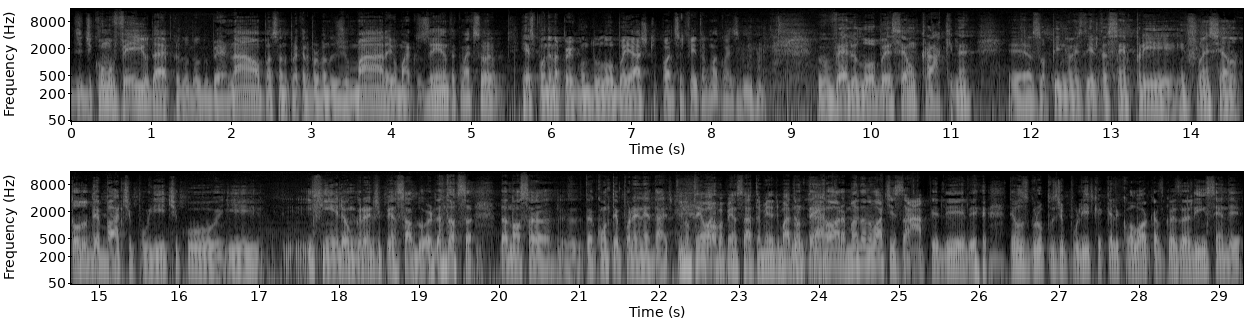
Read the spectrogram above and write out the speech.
de, de, como veio da época do, do, do, Bernal, passando por aquele problema do Gilmar e o Marcos Entra. Como é que o senhor, respondendo a pergunta do Lobo, aí acha que pode ser feita alguma coisa? o velho Lobo, esse é um craque, né? É, as opiniões dele estão tá sempre influenciando todo o debate político e enfim, ele é um grande pensador da nossa, da nossa da contemporaneidade. E não tem hora para pensar também, é de madrugada. Não tem hora, manda no WhatsApp ali, ele tem uns grupos de política que ele coloca as coisas ali incender.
